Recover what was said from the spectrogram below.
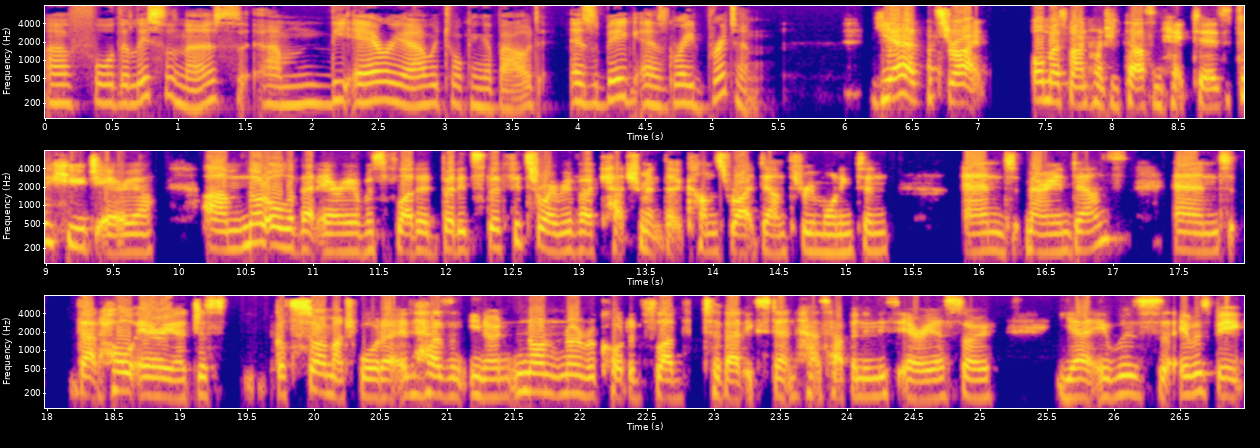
uh, for the listeners, um, the area we're talking about as big as Great Britain. Yeah, that's right. Almost 900,000 hectares. It's a huge area. Um, not all of that area was flooded, but it's the Fitzroy River catchment that comes right down through Mornington and Marion Downs. And that whole area just got so much water. It hasn't, you know, non, no recorded flood to that extent has happened in this area. So, yeah, it was it was big.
